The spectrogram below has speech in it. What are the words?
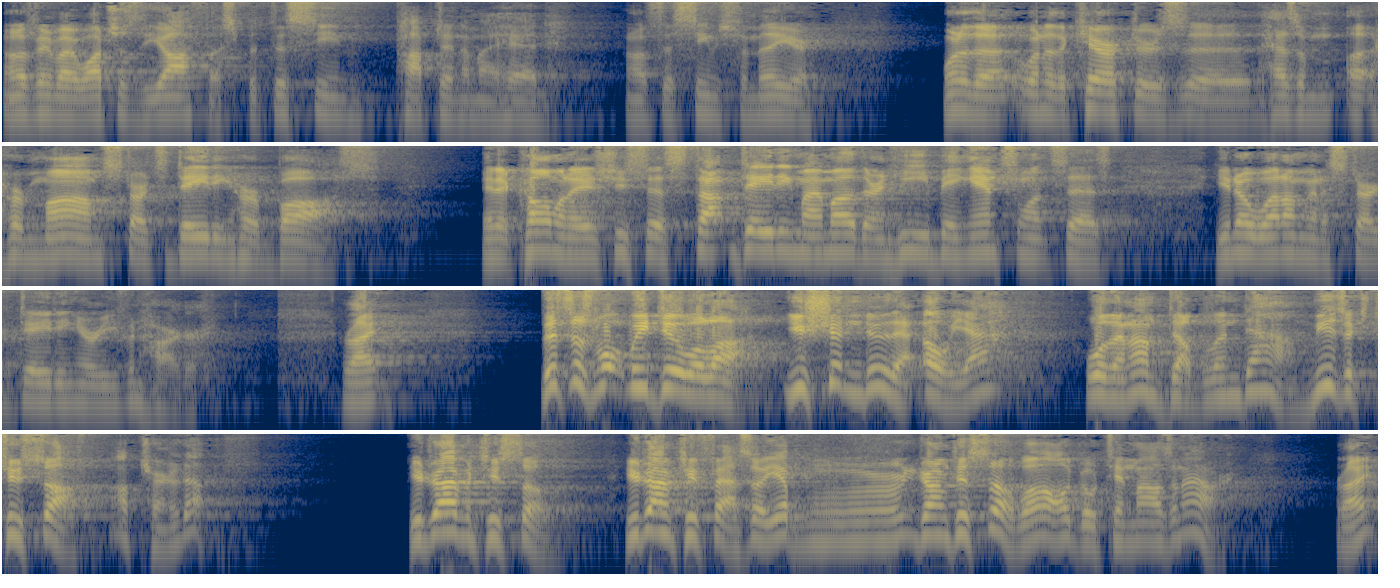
don't know if anybody watches The Office, but this scene popped into my head. I don't know if this seems familiar. One of the, one of the characters uh, has a, uh, her mom starts dating her boss. And it culminates, she says, Stop dating my mother. And he, being insolent, says, You know what? I'm going to start dating her even harder. Right? This is what we do a lot. You shouldn't do that. Oh, yeah? Well, then I'm doubling down. Music's too soft. I'll turn it up. You're driving too slow. You're driving too fast. Oh, yep, you're driving too slow. Well, I'll go 10 miles an hour. Right?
